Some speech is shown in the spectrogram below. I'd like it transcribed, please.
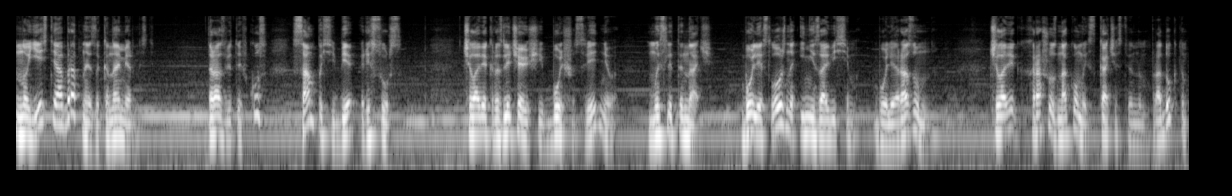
Но есть и обратная закономерность. Развитый вкус сам по себе ресурс. Человек, различающий больше среднего, мыслит иначе, более сложно и независимо, более разумно. Человек, хорошо знакомый с качественным продуктом,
